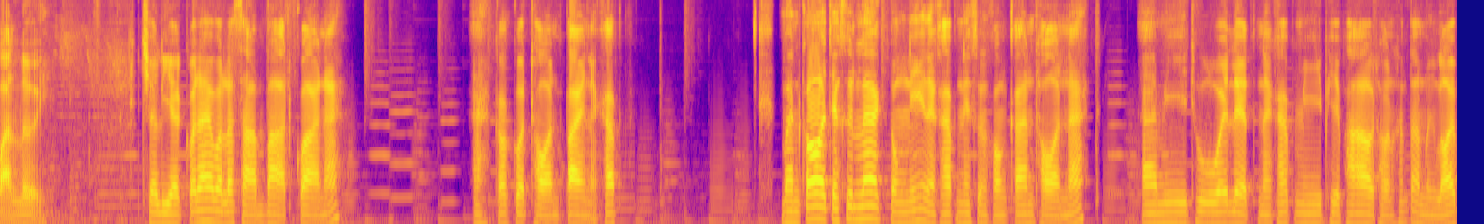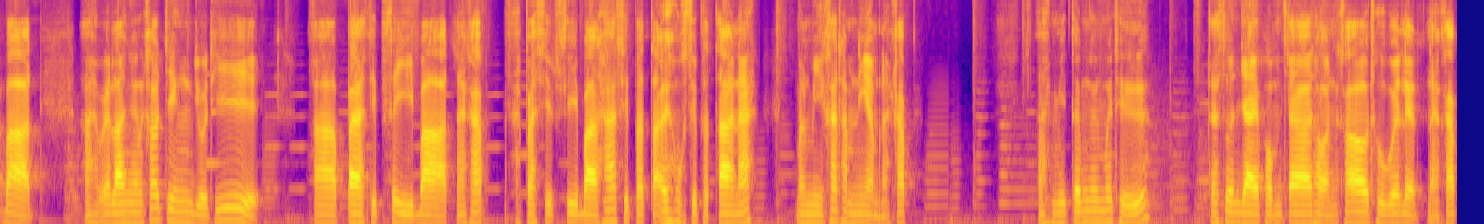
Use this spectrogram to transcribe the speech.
วันเลย เฉลี่ยก็ได้วันละ 3 บาทกว่านะ อะก็กดถอนไปนะครับ มันก็จะขึ้นแรกตรงนี้นะครับ ในส่วนของการถอนนะมี True Wallet นะครับ มี PayPal ถอนขั้นต่ำ100 บาทอะเวลาเงินเข้าจริงอยู่ที่ 84 บาทนะครับ 84 บาท 50สตางค์เอ้ย60สตางค์นะ มันมีค่าธรรมเนียมนะครับ มีเติมเงินมือถือ แต่ส่วนใหญ่ผมจะถอนเข้า True Wallet นะครับ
